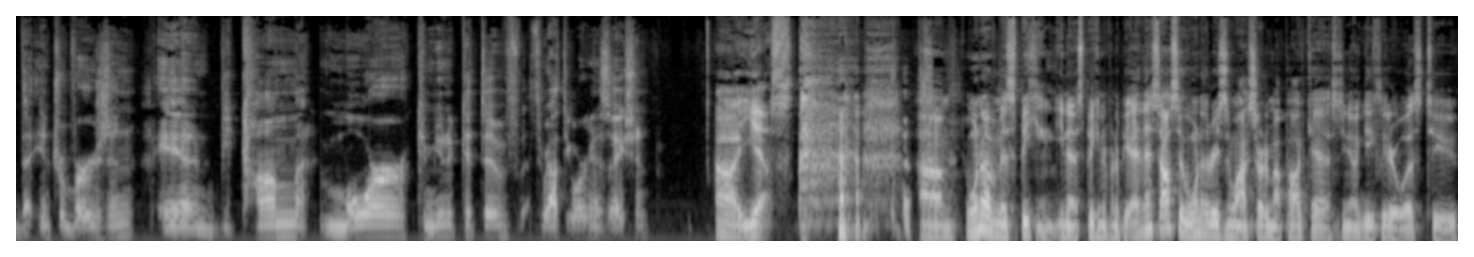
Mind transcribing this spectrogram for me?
the introversion and become more communicative throughout the organization? Uh, yes. um, one of them is speaking, you know, speaking in front of people. And that's also one of the reasons why I started my podcast, you know, Geek Leader was to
